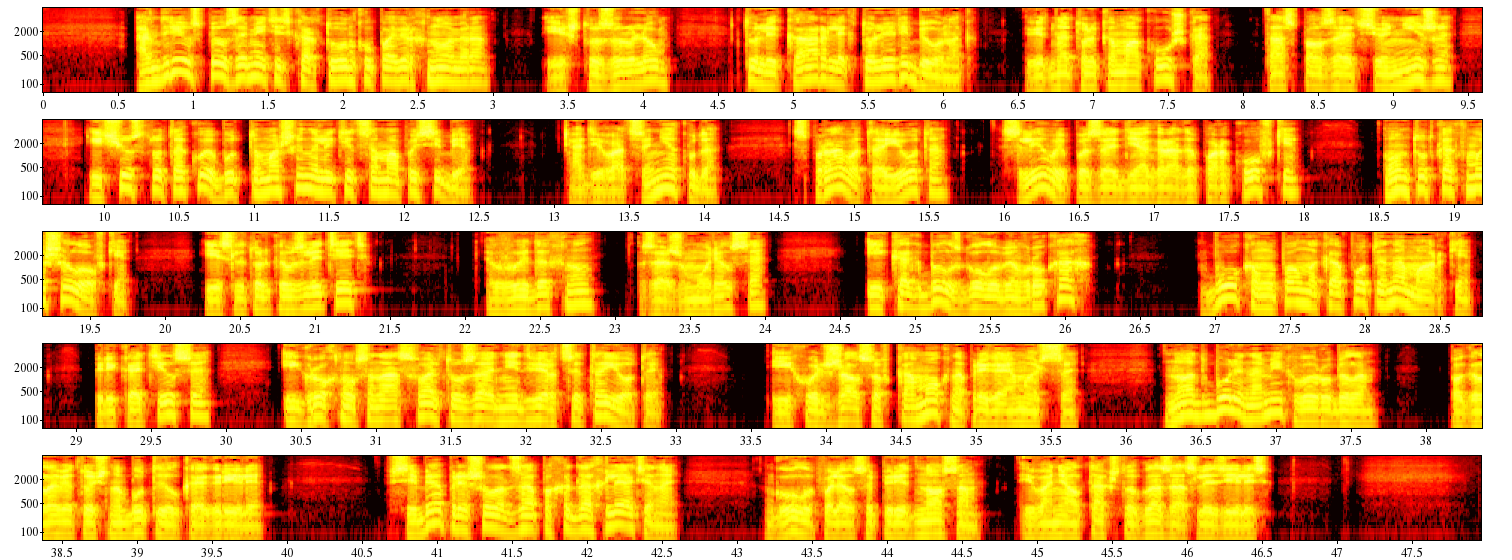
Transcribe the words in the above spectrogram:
Андрей успел заметить картонку поверх номера, и что за рулем то ли карлик, то ли ребенок. Видна только макушка, та сползает все ниже, и чувство такое, будто машина летит сама по себе. Одеваться некуда. Справа Тойота, слева и позади ограда парковки. Он тут как в мышеловке, если только взлететь. Выдохнул, зажмурился, и, как был с голубем в руках, боком упал на капот иномарки, перекатился и грохнулся на асфальт у задней дверцы Тойоты. И хоть сжался в комок, напрягая мышцы, но от боли на миг вырубило. По голове точно бутылкой огрели. В себя пришел от запаха дохлятины. Голубь валялся перед носом и вонял так, что глаза слезились.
